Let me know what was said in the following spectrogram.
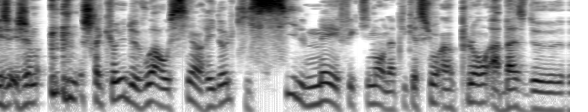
Et j'aime, je serais curieux de voir aussi un Riddle qui, s'il met effectivement en application un plan à base de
